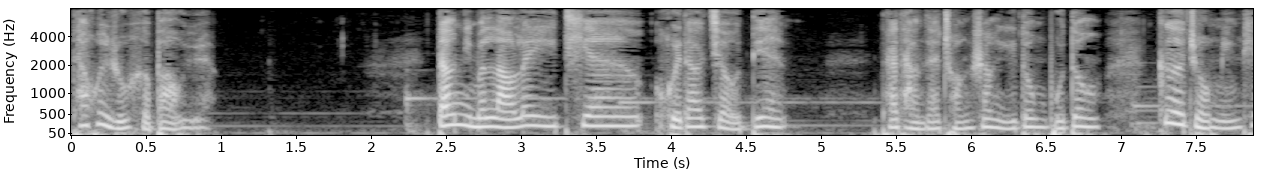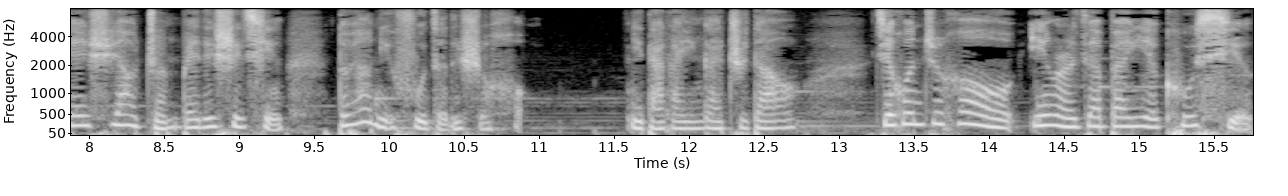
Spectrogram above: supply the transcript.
他会如何抱怨。当你们劳累一天回到酒店。他躺在床上一动不动，各种明天需要准备的事情都要你负责的时候，你大概应该知道，结婚之后婴儿在半夜哭醒，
